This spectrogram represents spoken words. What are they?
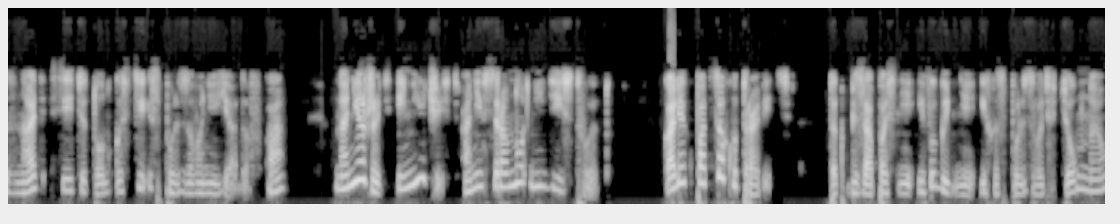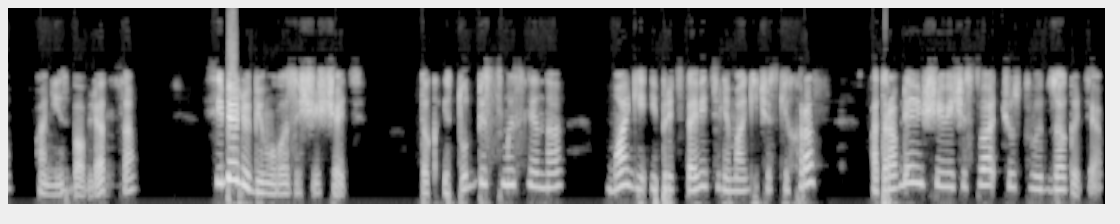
знать все эти тонкости использования ядов, а? На нежить и нечисть они все равно не действуют. Коллег по цеху травить, так безопаснее и выгоднее их использовать в темную, а не избавляться. Себя любимого защищать. Так и тут бессмысленно. Маги и представители магических рас отравляющие вещества чувствуют загодя.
